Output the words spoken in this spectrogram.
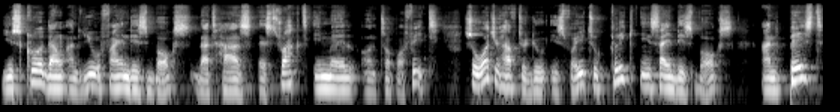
you scroll down and you find this box that has extract email on top of it. So what you have to do is for you to click inside this box and paste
